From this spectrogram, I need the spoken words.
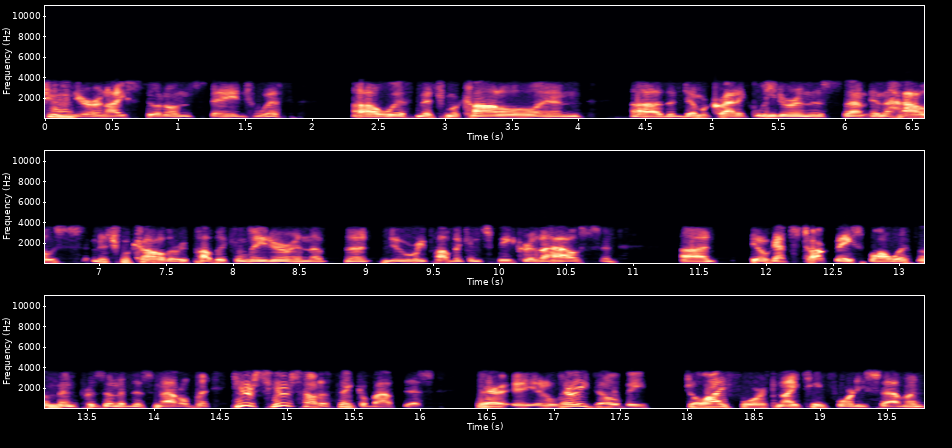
Jr. and I stood on stage with uh, with Mitch McConnell and uh, the Democratic leader in this in the House, Mitch McConnell, the Republican leader, and the, the new Republican Speaker of the House, and uh, you know got to talk baseball with them and presented this medal. But here's here's how to think about this. Larry, you know, Larry Doby, July 4th, 1947,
